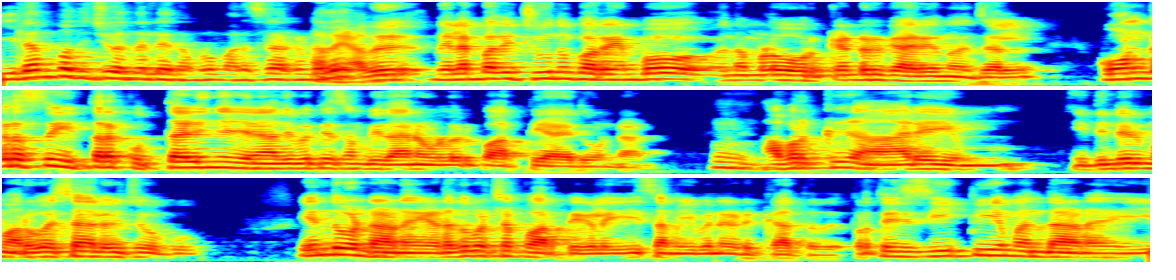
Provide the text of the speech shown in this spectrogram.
നിലം പതിച്ചു എന്നല്ലേ നമ്മൾ മനസ്സിലാക്കേണ്ടത്? അത് അത് നിലംപതിച്ചു എന്ന് പറയുമ്പോൾ നമ്മൾ ഓർക്കേണ്ട ഒരു കാര്യം എന്ന് വെച്ചാൽ കോൺഗ്രസ് ഇത്ര കുത്തഴിഞ്ഞ ജനാധിപത്യ സംവിധാനമുള്ള ഒരു പാർട്ടി ആയതുകൊണ്ടാണ്. അവർക്ക് ആരെയും ഇതിന്റെ ഒരു മറുവശം ആലോചിച്ച് നോക്കൂ. എന്തുകൊണ്ടാണ് ഇടതുപക്ഷ പാർട്ടികൾ ഈ സമീപനം എടുക്കാത്തത്? പ്രത്യേകിച്ച് സി പി എം എന്താണ് ഈ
